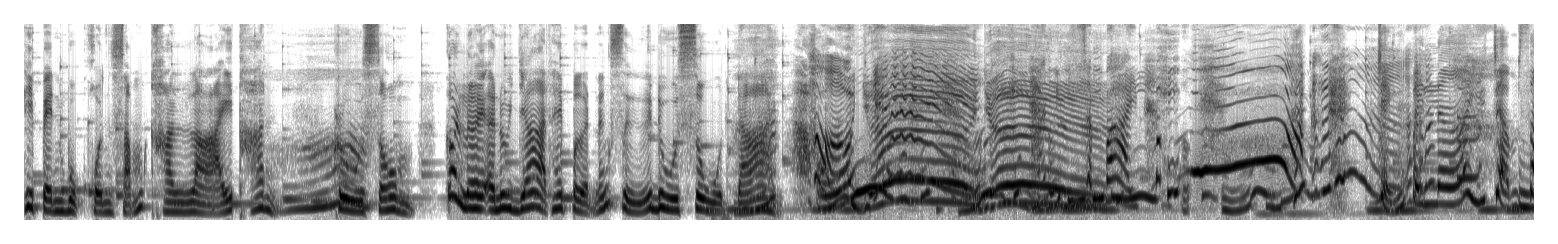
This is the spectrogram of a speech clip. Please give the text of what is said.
ที่เป็นบุคคลสำคัญหลายท่าน ครูส้มก็เลยอนุญาตให้เปิดหนังสือดูสูตรได้ โอ้เย้เย้สบายเจ๋งไปเลยแจำใส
